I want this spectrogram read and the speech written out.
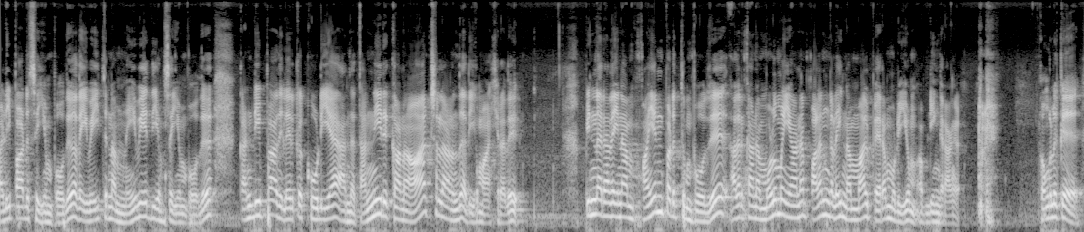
வழிபாடு செய்யும் போது அதை வைத்து நாம் நைவேத்தியம் செய்யும் போது கண்டிப்பாக அதில் இருக்கக்கூடிய அந்த தண்ணீருக்கான ஆற்றலானது அதிகமாகிறது. பின்னர் அதை நாம் பயன்படுத்தும் போது அதற்கான முழுமையான பலன்களை நம்மால் பெற முடியும் அப்படிங்கிறாங்க. உங்களுக்கு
